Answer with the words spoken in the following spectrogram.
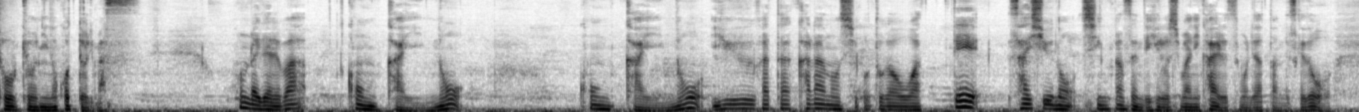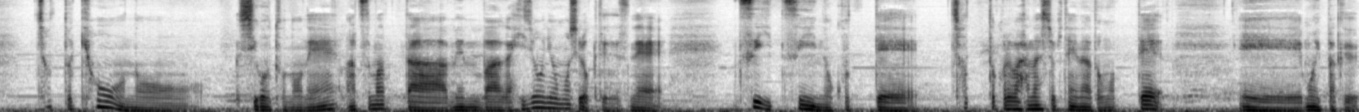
東京に残っております。本来であれば、今回の今回の夕方からの仕事が終わって最終の新幹線で広島に帰るつもりだったんですけど、ちょっと今日の仕事のね、集まったメンバーが非常に面白くてですね、ついつい残って、ちょっとこれは話しておきたいなと思って、えー、もう一泊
